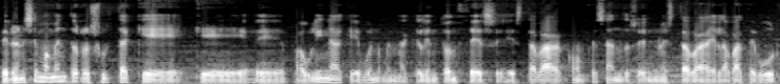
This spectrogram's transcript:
Pero en ese momento resulta que, eh, Paulina, que bueno, en aquel entonces estaba confesándose, no estaba el abate Burr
